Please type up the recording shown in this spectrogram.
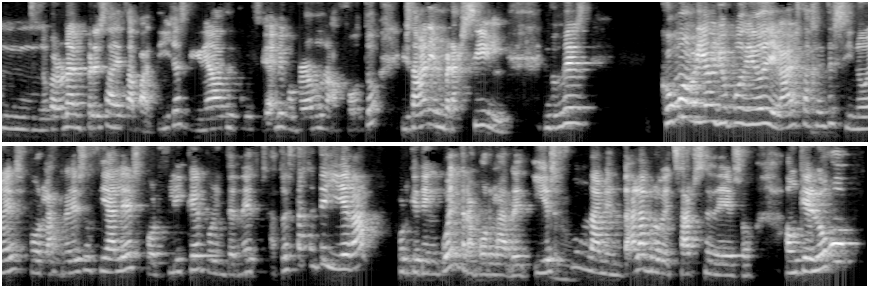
mm, para una empresa de zapatillas que querían hacer publicidad y me compraron una foto y estaban en Brasil. Entonces, ¿cómo habría yo podido llegar a esta gente si no es por las redes sociales, por Flickr, por Internet? O sea, toda esta gente llega porque te encuentra por la red y es fundamental aprovecharse de eso. Aunque luego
